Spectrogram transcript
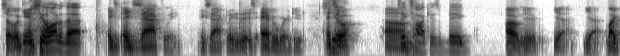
So again, You see a lot of that. ex- exactly, exactly. It's everywhere, dude. And Yeah. so, um, TikTok is a big. Oh, dude, yeah, yeah. Like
